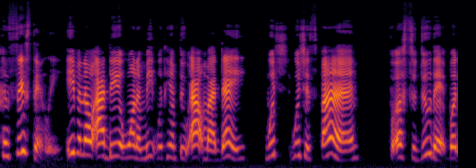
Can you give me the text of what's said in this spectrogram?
consistently? Even though I did want to meet with him throughout my day, which which is fine, for us to do that. But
